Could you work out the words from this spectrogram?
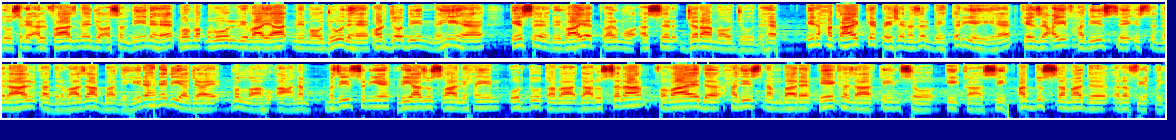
دوسرے الفاظ میں جو اصل دین ہے، وہ مقبول روایات میں موجود ہے۔ اور جو دین نہیں ہے، اس روایت پر مؤثر جرا موجود ہے۔ ان حقائق کے پیش نظر بہتر یہی ہے کہ ضعیف حدیث سے استدلال کا دروازہ بند ہی رہنے دیا جائے، واللہ اعلم۔ مزید سنیے ریاض الصالحین، اردو طبع دارالسلام، فوائد حدیث نمبر ایک ہزار تین سو اکاسی۔ عبد السمد رفیقی۔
